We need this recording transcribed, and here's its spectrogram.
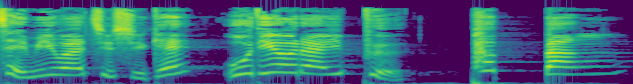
재미와 지식의 오디오 라이프. 팟빵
